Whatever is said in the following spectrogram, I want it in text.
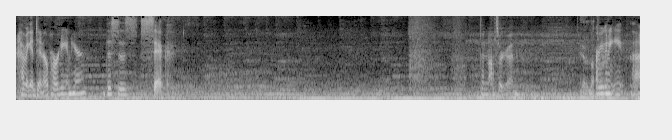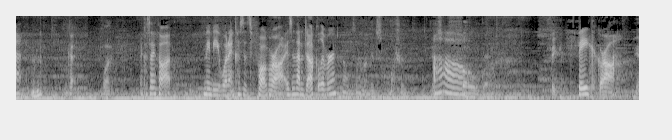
having a dinner party in here? This is sick. The nuts are good. Yeah, the nuts Are you are gonna eat that? Mm-hmm. Good. Why? Because I thought maybe you wouldn't because it's foie gras. Isn't that a duck liver? No, it's not. It's mushroom. It's Oh. faux gras. Fake. Fake gras. Yeah.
